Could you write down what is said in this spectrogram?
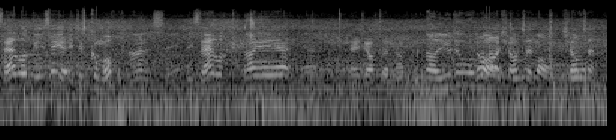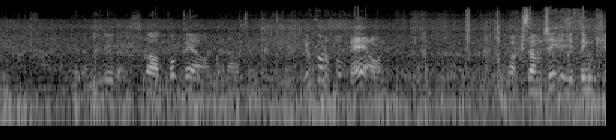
It's there, look, you see it? It just come up. I didn't see. It's there, look. Oh yeah, yeah, yeah. Okay, your turn now. No, you do one No, more. no, do one turn. more. It's your Do one- turn. Yeah, then you do this. Well, put bait on, then I'll take it. You've got to put bait on. Well, because I'm cheating. You think? Uh,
